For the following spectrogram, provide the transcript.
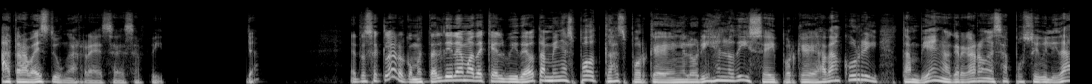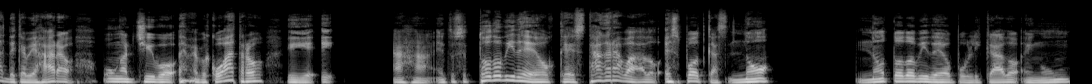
a través de un RSS feed. ¿Ya? Entonces, claro, como está el dilema de que el video también es podcast, porque en el origen lo dice y porque Adam Curry también agregaron esa posibilidad de que viajara un archivo MP4 y, y Ajá, entonces todo video que está grabado es podcast. No, no todo video publicado en un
